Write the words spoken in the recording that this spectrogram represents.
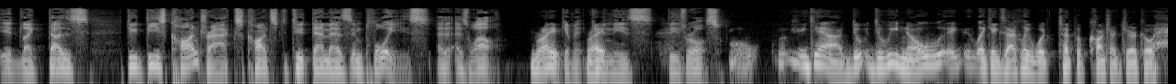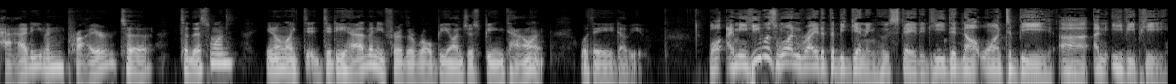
It like does do these contracts constitute them as employees as, as well? Right. Given, right. given these these roles. Well, yeah. Do do we know like exactly what type of contract Jericho had even prior to to this one? You know, like did, did he have any further role beyond just being talent with AEW? Well, I mean, he was one right at the beginning who stated he did not want to be uh, an EVP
